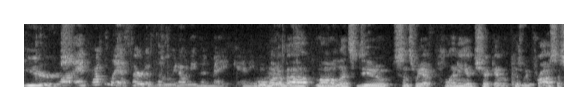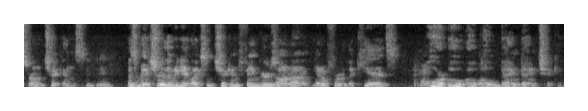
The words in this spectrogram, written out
years. well, and probably a third of them we don't even make anymore. Well, what about Mama? Let's do since we have plenty of chicken because we process our own chickens. hmm Let's make sure that we get like some chicken fingers on a you know for the kids, Okay. or oh oh oh bang bang chicken.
